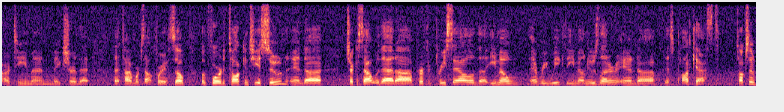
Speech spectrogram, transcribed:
our team and make sure that that time works out for you. So look forward to talking to you soon and uh, check us out with that uh, perfect pre-sale, the email every week, the email newsletter, and uh, this podcast. Talk soon.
